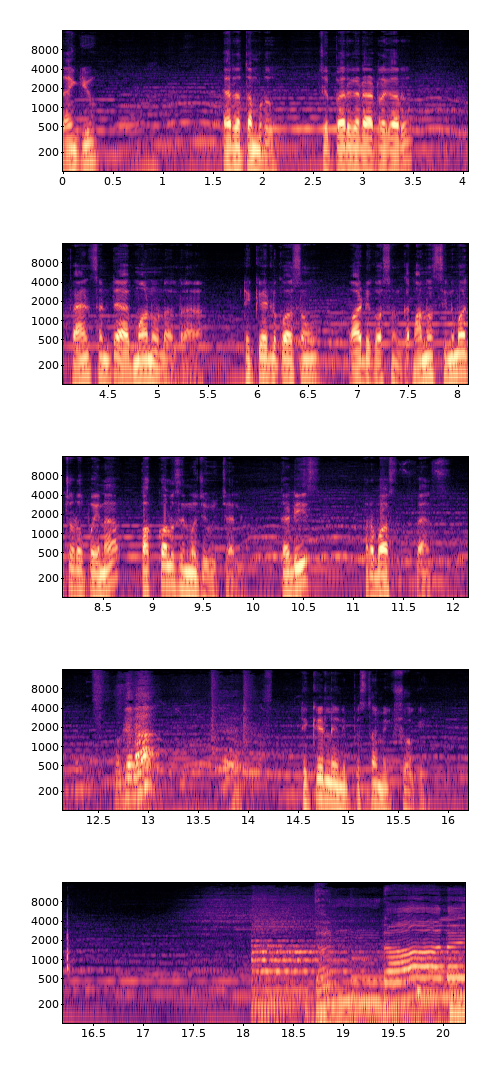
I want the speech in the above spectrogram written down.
thank you ఎర్ర తమ్ముడు చెప్పారు కదా డాక్టర్ గారు ఫ్యాన్స్ అంటే అభిమానం ఉండాలిరా. టికెట్ల కోసం వాటి కోసం కాదు. మనం సినిమా చూడకపోయినా పక్కలు సినిమా చూపించాలి. దట్ ఈస్ ప్రభాస్ ఫ్యాన్స్ ఓకేనా? టికెట్ నేను ఇప్పిస్తా మీకు షోకి. దండాలై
